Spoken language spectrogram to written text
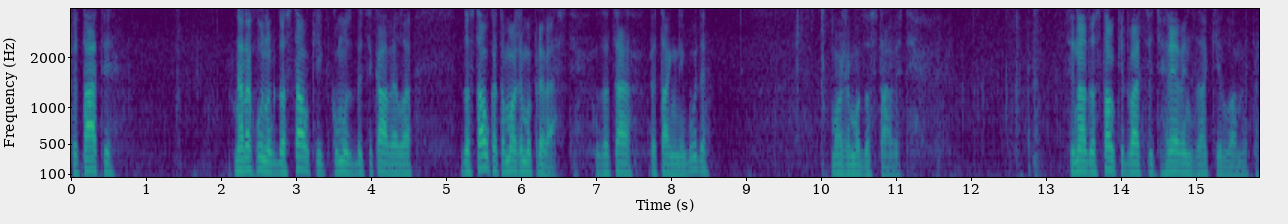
питати. На рахунок доставки, комусь би цікавила доставка, то можемо привезти. За це питань не буде. Можемо доставити. Ціна доставки 20 гривень за кілометр.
